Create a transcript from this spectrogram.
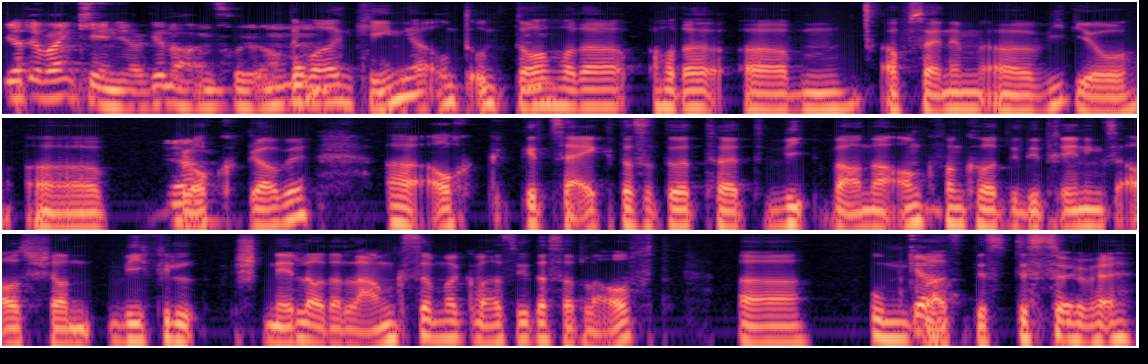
Ja, der war in Kenia, genau, im Frühjahr. Der war in Kenia und, und da mhm. hat er, hat er ähm, auf seinem äh, Video äh, Blog, ja. glaube ich, äh, auch gezeigt, dass er dort halt, wie, wann er angefangen hat, wie die Trainings ausschauen, wie viel schneller oder langsamer quasi das er läuft, äh, um genau. quasi das, dasselbe,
